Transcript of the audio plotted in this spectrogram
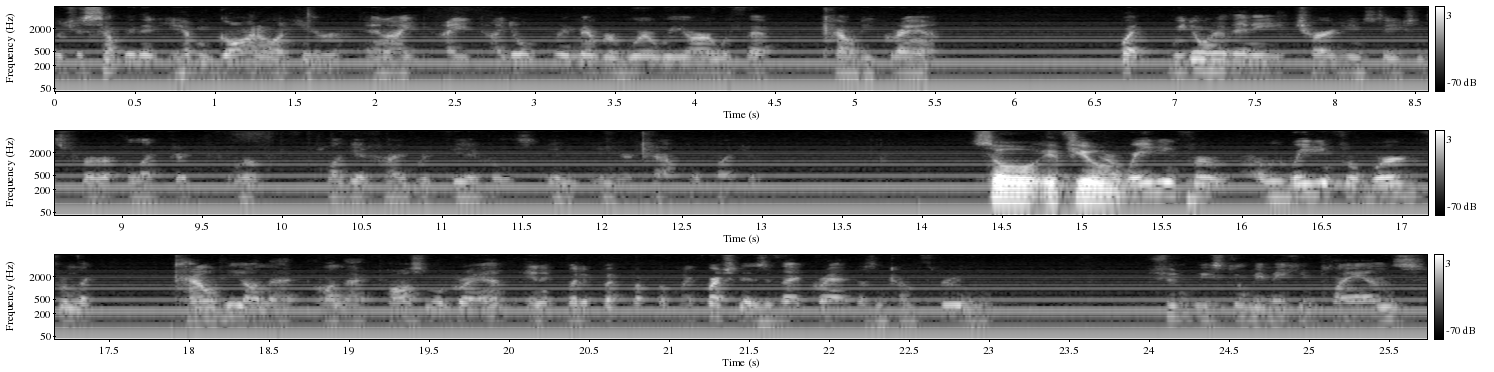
which is something that you haven't gone on here, and I, I, I don't remember where we are with that county grant. But we don't have any charging stations for electric or plug-in hybrid vehicles in, in your capital budget. so if you Are you waiting for, are we waiting for word from the county on that, on that possible grant? And it, but, it- but, but, but my question is, if that grant doesn't come through, shouldn't we still be making plans?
